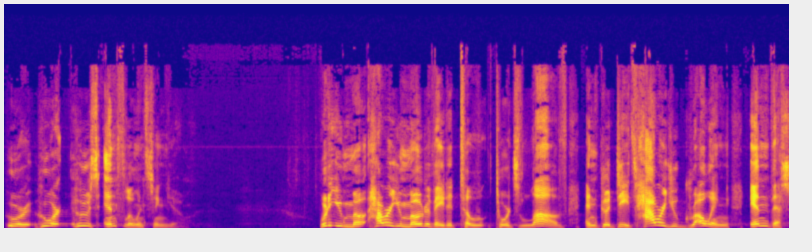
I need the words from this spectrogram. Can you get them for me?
Who are, who are, who's influencing you? What are you mo- how are you motivated to, towards love and good deeds? How are you growing in this?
